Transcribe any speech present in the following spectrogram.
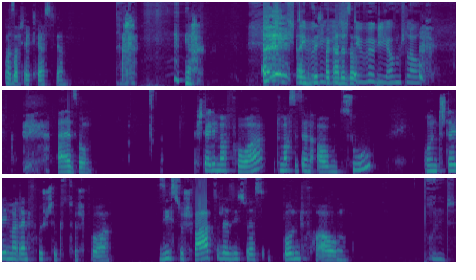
Pass auf, ich erkläre es dir. Ja. Ich stehe wirklich, ich so. stehe wirklich auf dem Schlauch. Also, stell dir mal vor, du machst jetzt deine Augen zu und stell dir mal deinen Frühstückstisch vor. Siehst du schwarz oder siehst du das bunt vor Augen? Bunt.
